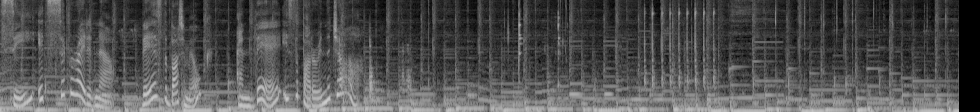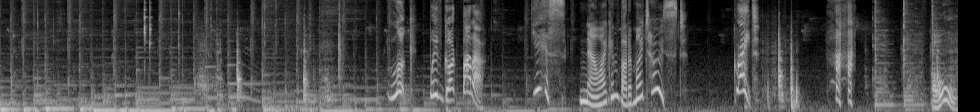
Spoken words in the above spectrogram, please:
See, it's separated now. There's the buttermilk, and there is the butter in the jar. Look, we've got butter. Yes, now I can butter my toast. Great. oh.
